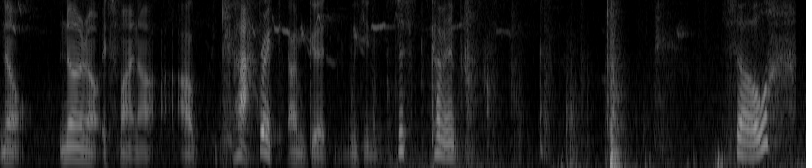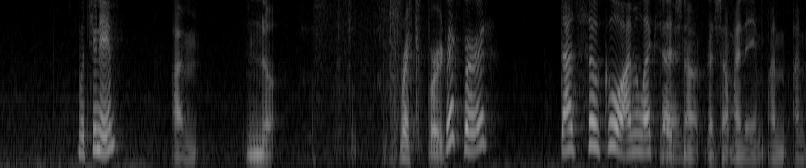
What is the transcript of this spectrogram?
No. No, no, no. It's fine. I'll. I'll God, frick. I'm good. We can. Just come in. So, what's your name? I'm. No. Frick, bird. Frick Bird. That's so cool. I'm Alexa. That's not. That's not my name. I'm. I'm.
